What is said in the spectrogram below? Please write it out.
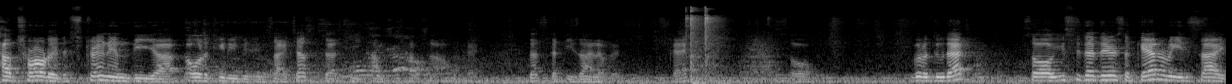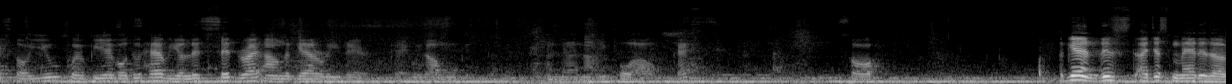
controlled, straining the uh, all the leaves inside, just the tea comes, comes out, okay? That's the design of it, okay? So I'm gonna do that. So you see that there's a gallery inside, so you will be able to have your list sit right on the gallery there, okay, without moving. And then uh, you pull out, okay? So again, this I just made it uh,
